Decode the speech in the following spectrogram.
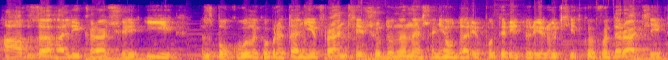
а взагалі краще і з боку Великобританії і Франції щодо нанесення ударів по території Російської Федерації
